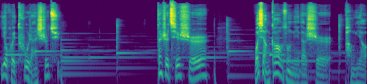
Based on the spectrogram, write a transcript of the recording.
又会突然失去。但是其实，我想告诉你的是，朋友，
